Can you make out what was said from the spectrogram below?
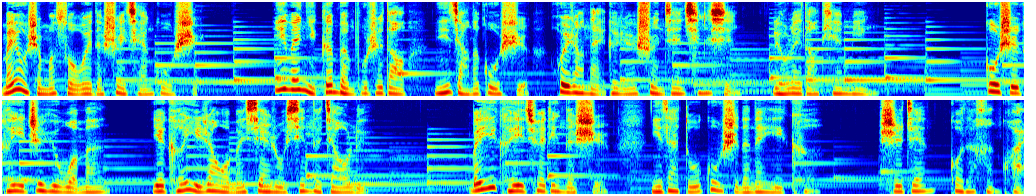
没有什么所谓的睡前故事，因为你根本不知道你讲的故事会让哪个人瞬间清醒，流泪到天明。故事可以治愈我们，也可以让我们陷入新的焦虑。唯一可以确定的是，你在读故事的那一刻，时间过得很快。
